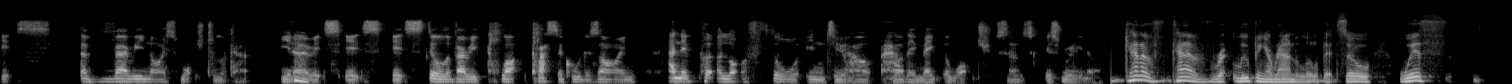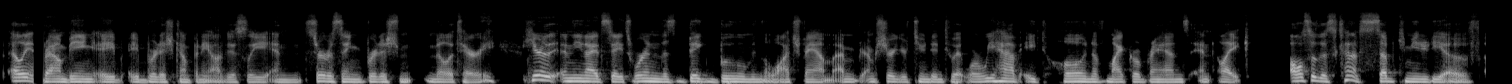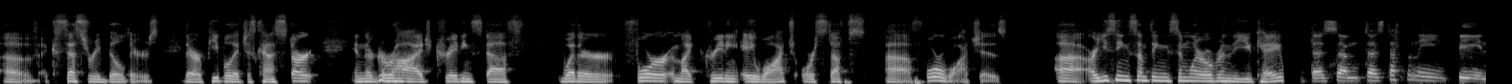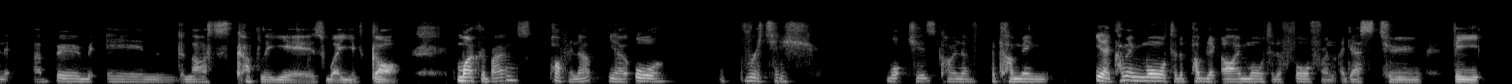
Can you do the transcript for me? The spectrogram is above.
it's a very nice watch to look at. You know, hmm. it's it's it's still a very cl- classical design and they've put a lot of thought into how how they make the watch so it's, it's really nice kind of kind of re- looping around a little bit so with Elliot Brown being a, a British company, obviously, and servicing British military. Here in the United States, we're in this big boom in the watch fam. I'm, I'm sure you're tuned into it, where we have a ton of micro brands and like also this kind of sub community of of accessory builders. There are people that just kind of start in their garage creating stuff, whether for like creating a watch or stuffs uh, for watches. Uh, are you seeing something similar over in the UK? There's um there's definitely been a boom in the last couple of years where you've got micro brands popping up, you know, or British watches kind of becoming, you know, coming more to the public eye, more to the forefront, I guess, to the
